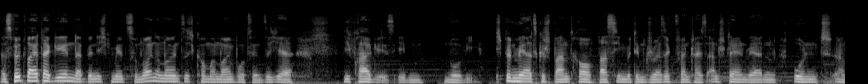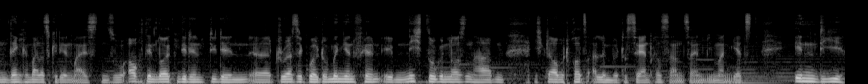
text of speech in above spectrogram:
Es wird weitergehen, da bin ich mir zu 99,9% sicher. Die Frage ist eben nur wie. Ich bin mehr als gespannt drauf, was sie mit dem Jurassic-Franchise anstellen werden und ähm, denke mal, das geht den meisten so. Auch den Leuten, die den, die den äh, Jurassic World Dominion-Film eben nicht so genossen haben. Ich glaube, trotz allem wird es sehr interessant sein, wie man jetzt in die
